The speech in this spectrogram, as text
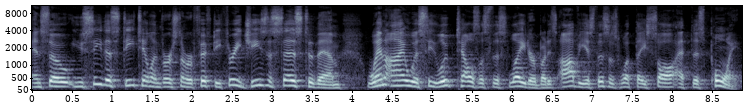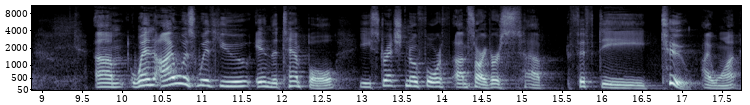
And so you see this detail in verse number 53. Jesus says to them, When I was, see, Luke tells us this later, but it's obvious this is what they saw at this point. Um, when I was with you in the temple, ye stretched no forth, I'm sorry, verse uh, 52, I want.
